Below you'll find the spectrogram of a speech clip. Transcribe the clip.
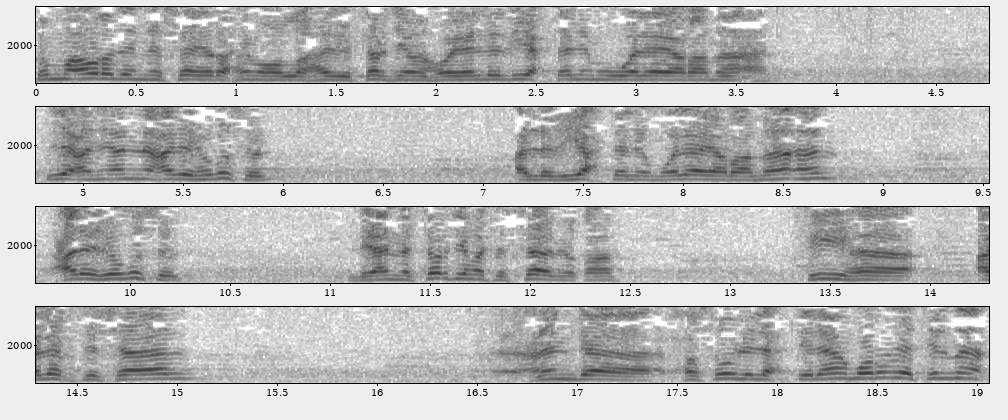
ثم أورد النسائي رحمه الله هذه الترجمة وهي الذي يحتلم ولا يرى ماء. يعني أن عليه غسل. الذي يحتلم ولا يرى ماء عليه غسل. لأن الترجمة السابقة فيها الاغتسال عند حصول الاحتلام ورؤية الماء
